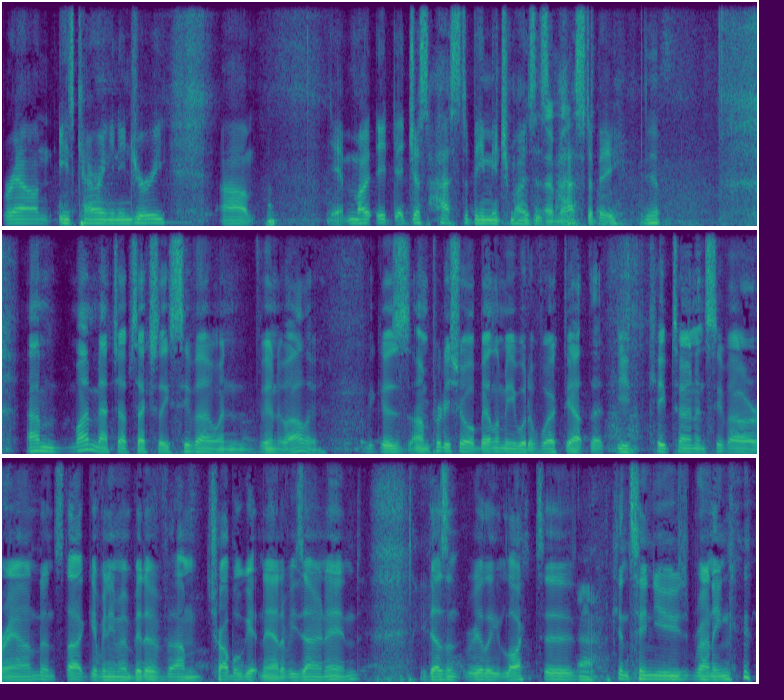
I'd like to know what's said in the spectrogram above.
Brown is carrying an injury. Um, yeah, Mo, it, it just has to be Mitch Moses. No It has to be. Yep. Um, my matchup's actually Sivo and Vunivalu because I'm pretty sure Bellamy would have worked out that you keep turning Sivo around and start giving him a bit of um, trouble getting out of his own end. He doesn't really like to Ah. continue running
